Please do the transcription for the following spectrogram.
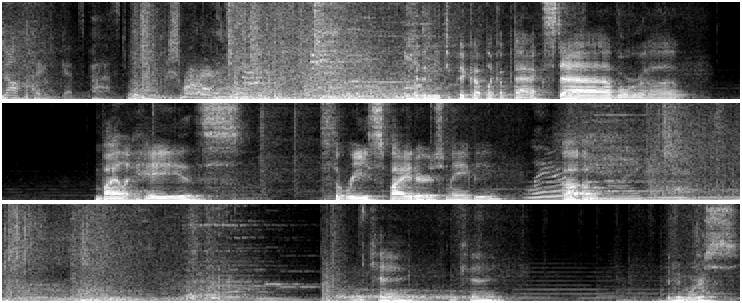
Nothing gets past me. I'm gonna need to pick up like a backstab or a violet haze. Three spiders, maybe. Uh-oh. Okay, okay. Could have been worse.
